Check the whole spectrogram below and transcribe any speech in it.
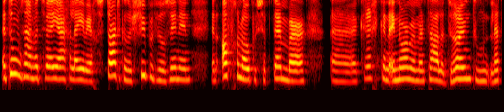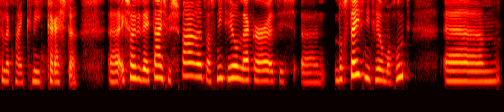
En toen zijn we twee jaar geleden weer gestart. Ik had er super veel zin in. En afgelopen september uh, kreeg ik een enorme mentale dreun toen letterlijk mijn knie crashte. Ik zou de details besparen. Het was niet heel lekker. Het is nog steeds niet helemaal goed. Um,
